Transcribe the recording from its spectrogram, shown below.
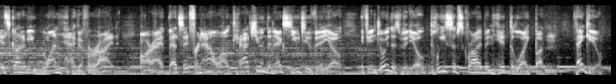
it's going to be one heck of a ride. Alright, that's it for now. I'll catch you in the next YouTube video. If you enjoyed this video, please subscribe and hit the like button. Thank you.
